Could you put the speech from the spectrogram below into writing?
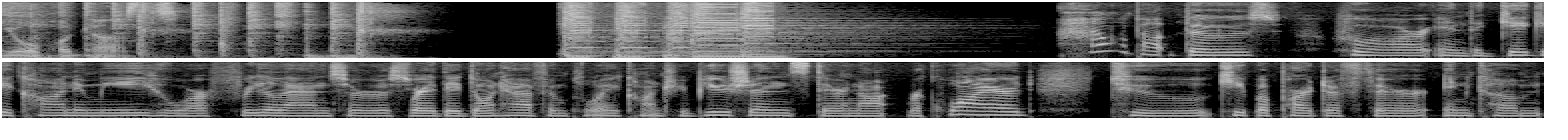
your podcasts. About those who are in the gig economy, who are freelancers, where they don't have employee contributions? They're not required to keep a part of their income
